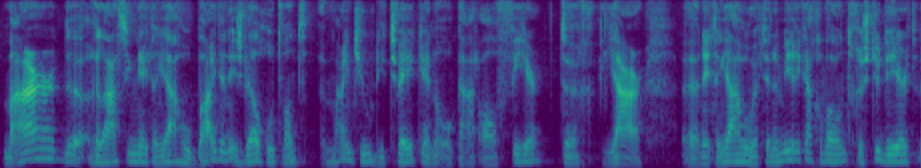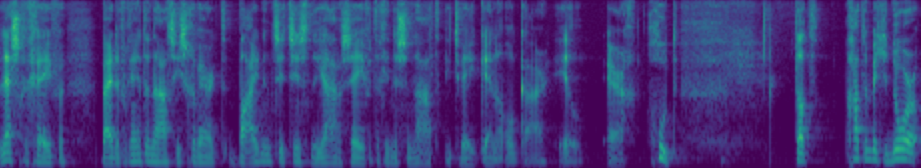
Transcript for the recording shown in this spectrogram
Maar de relatie Netanyahu-Biden is wel goed, want mind you, die twee kennen elkaar al 40 jaar. Uh, Netanyahu heeft in Amerika gewoond, gestudeerd, lesgegeven, bij de Verenigde Naties gewerkt. Biden zit sinds de jaren 70 in de Senaat. Die twee kennen elkaar heel erg goed. Dat gaat een beetje door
